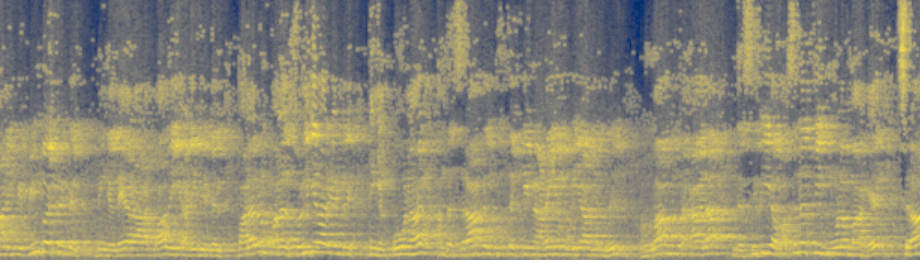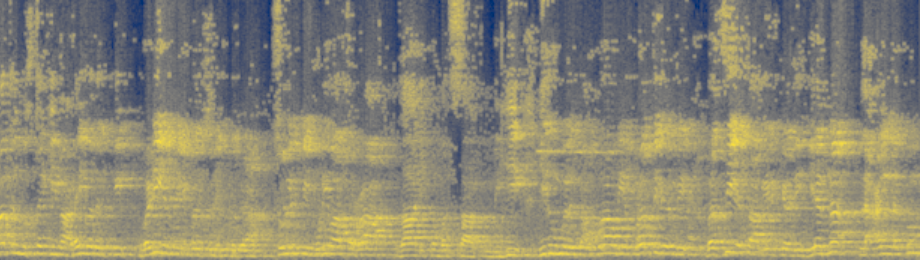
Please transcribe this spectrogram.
ஆணைக்கு பின்பற்றுங்கள். நீங்கள் நேரான பாதையை அடைவீர்கள். பலரும் பலர் சொல்கிறார்கள் என்று நீங்கள் போனால் அந்த சிராத்தல் முஸ்தகீமை அடைய முடியாது என்று அல்லாஹு இந்த சிறிய வசனத்தின் மூலமாக சிராத்தல் முஸ்தகீமை அடைவதற்கு வழி என்ன என்பதை சொல்லிக் கொடுக்கிறார். சொல்லிட்டு முடிவா சொல்றான் தாலிக்கும் வஸ்ஸாக்கும் இது உங்களுக்கு அல்லாஹ்வுடைய புறத்திலிருந்து வசியத்தாக இருக்கிறது. ஏன்னா அல்லக்கும்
